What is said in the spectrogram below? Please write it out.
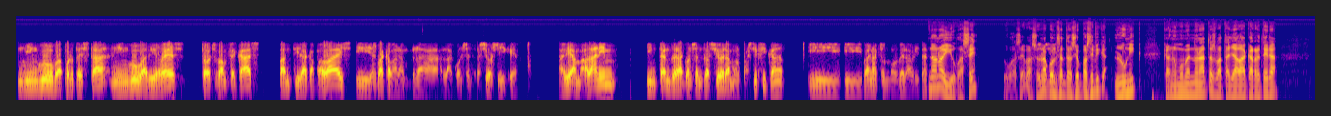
ningú va protestar, ningú va dir res, tots van fer cas, vam tirar cap a baix i es va acabar la, la, la concentració. O sigui que, aviam, l'ànim intern de la concentració era molt pacífica i, i va anar tot molt bé, la veritat. No, no, i ho va ser. Ho va ser, va ser una concentració pacífica, l'únic que en un moment donat es va tallar la carretera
